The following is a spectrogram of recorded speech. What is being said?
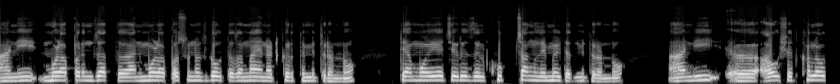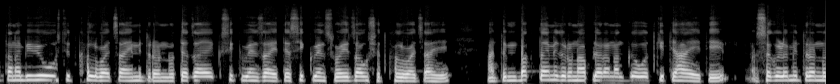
आणि मुळापर्यंत जातं आणि मुळापासूनच गवताचा नायनाट करतं मित्रांनो. त्यामुळे याचे रिझल्ट खूप चांगले मिळतात मित्रांनो. आणि औषध खलवताना बी व्यवस्थित खलवायचं आहे मित्रांनो. त्याचा एक सिक्वेन्स आहे. त्या सिक्वेन्स वाईज औषध खलवायचं आहे. आणि तुम्ही बघताय मित्रांनो आपल्या रानात गवत किती आहे ते. सगळं मित्रांनो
